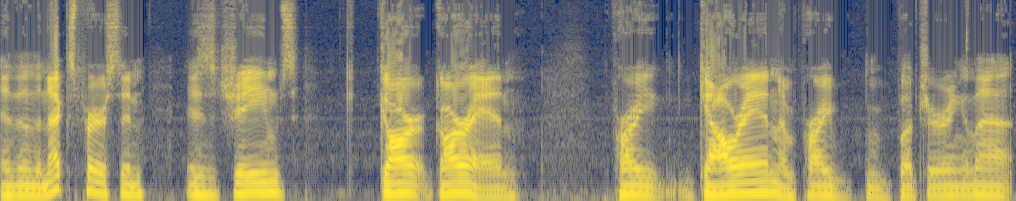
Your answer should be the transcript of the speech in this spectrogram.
And then the next person is James Gar- Garan. Probably Gauran, I'm probably butchering that.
